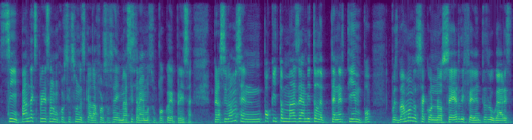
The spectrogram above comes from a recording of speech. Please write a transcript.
Sí, Panda Express a lo mejor sí es una escala forzosa y más si traemos un poco de prisa. Pero si vamos en un poquito más de ámbito de tener tiempo, pues vámonos a conocer diferentes lugares.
